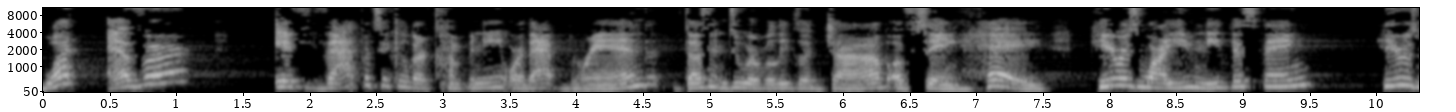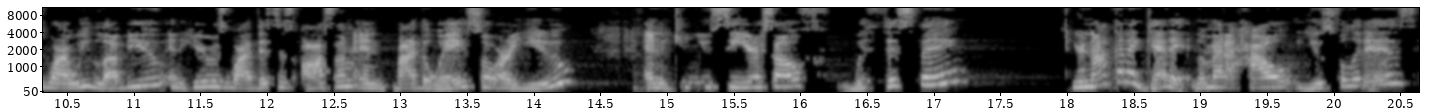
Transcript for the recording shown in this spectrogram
whatever, if that particular company or that brand doesn't do a really good job of saying, hey, here is why you need this thing. Here is why we love you. And here is why this is awesome. And by the way, so are you. And can you see yourself with this thing? You're not going to get it, no matter how useful it is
